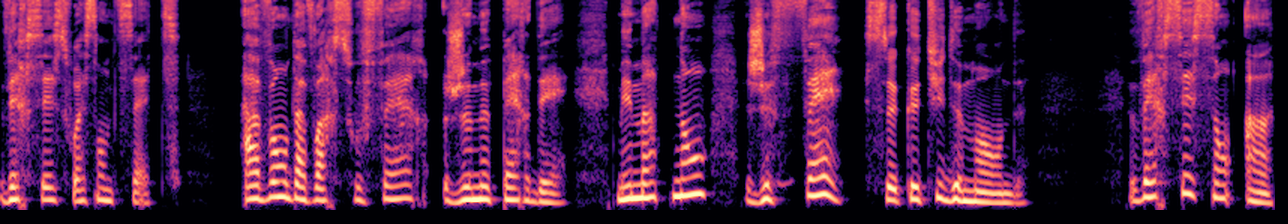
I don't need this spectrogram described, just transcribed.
Verset 67, avant d'avoir souffert, je me perdais, mais maintenant je fais ce que tu demandes. Verset 101.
